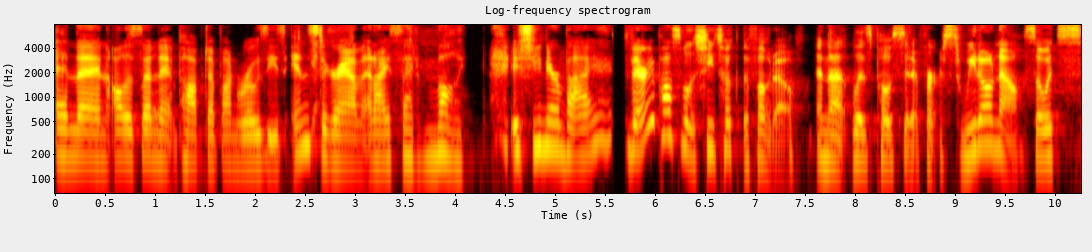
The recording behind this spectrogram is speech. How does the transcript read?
And then all of a sudden it popped up on Rosie's Instagram, and I said, Molly, is she nearby? Very possible that she took the photo and that Liz posted it first. We don't know. So it's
